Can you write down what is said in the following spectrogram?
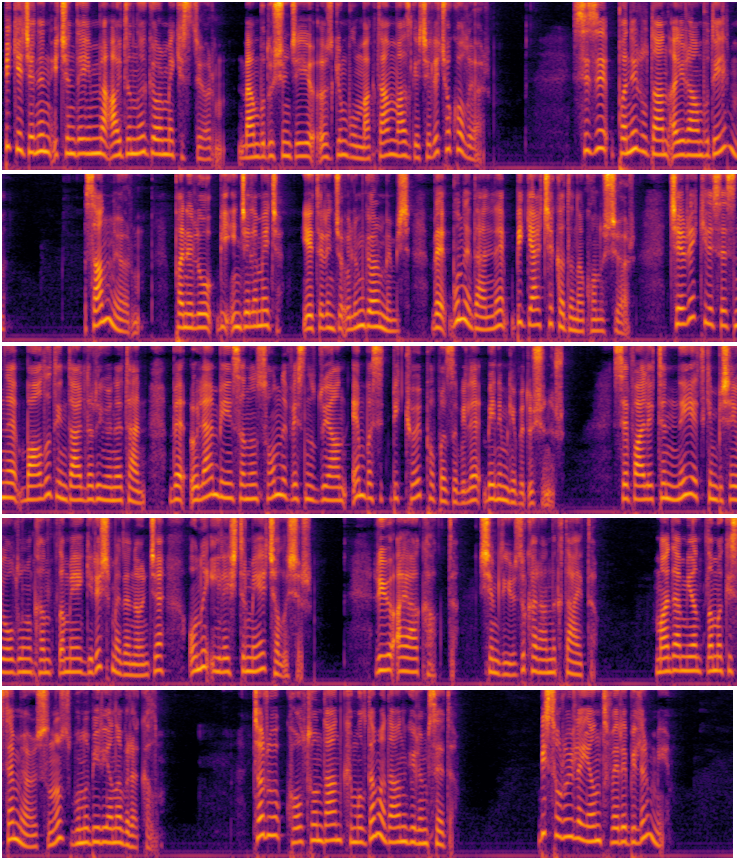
Bir gecenin içindeyim ve aydınlığı görmek istiyorum. Ben bu düşünceyi özgün bulmaktan vazgeçeli çok oluyor. Sizi Panelu'dan ayıran bu değil mi? Sanmıyorum. Panelu bir incelemeci. Yeterince ölüm görmemiş ve bu nedenle bir gerçek adına konuşuyor. Çevre kilisesine bağlı dindarları yöneten ve ölen bir insanın son nefesini duyan en basit bir köy papazı bile benim gibi düşünür. Sefaletin ne yetkin bir şey olduğunu kanıtlamaya girişmeden önce onu iyileştirmeye çalışır. Ryu ayağa kalktı. Şimdi yüzü karanlıktaydı. Madem yanıtlamak istemiyorsunuz bunu bir yana bırakalım. Taru koltuğundan kımıldamadan gülümsedi. Bir soruyla yanıt verebilir miyim?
